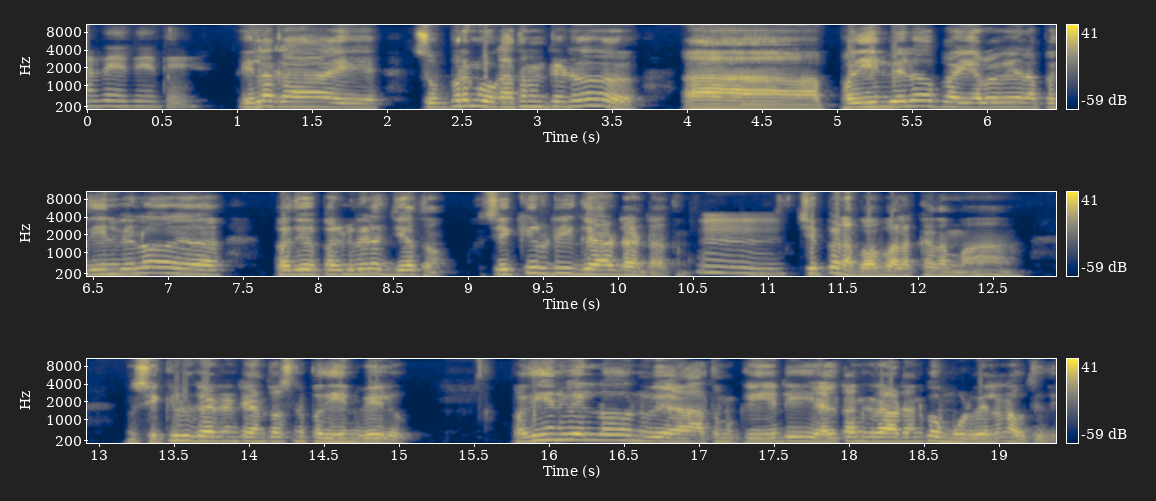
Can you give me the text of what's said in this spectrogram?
అదే అదే అదే. ఇలాగా ఈ శుభ్రంగా ఒక అతను అంటాడు ఆ, పదిహేను వేలు ఇరవై వేల పదిహేను వేలు పది పన్నెండు వేల జీతం. సెక్యూరిటీ గార్డ్ అంట అతను. చెప్పాను బాబు అలా కదమ్మా. నువ్వు సెక్యూరిటీ గార్డ్ అంటే ఎంత వస్తుంది? పదిహేను వేలు. పదిహేను వేలలో నువ్వు అతనికి ఏంటి వెళ్ళటానికి రావడానికి ఒక మూడు వేలని అవుతుంది.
